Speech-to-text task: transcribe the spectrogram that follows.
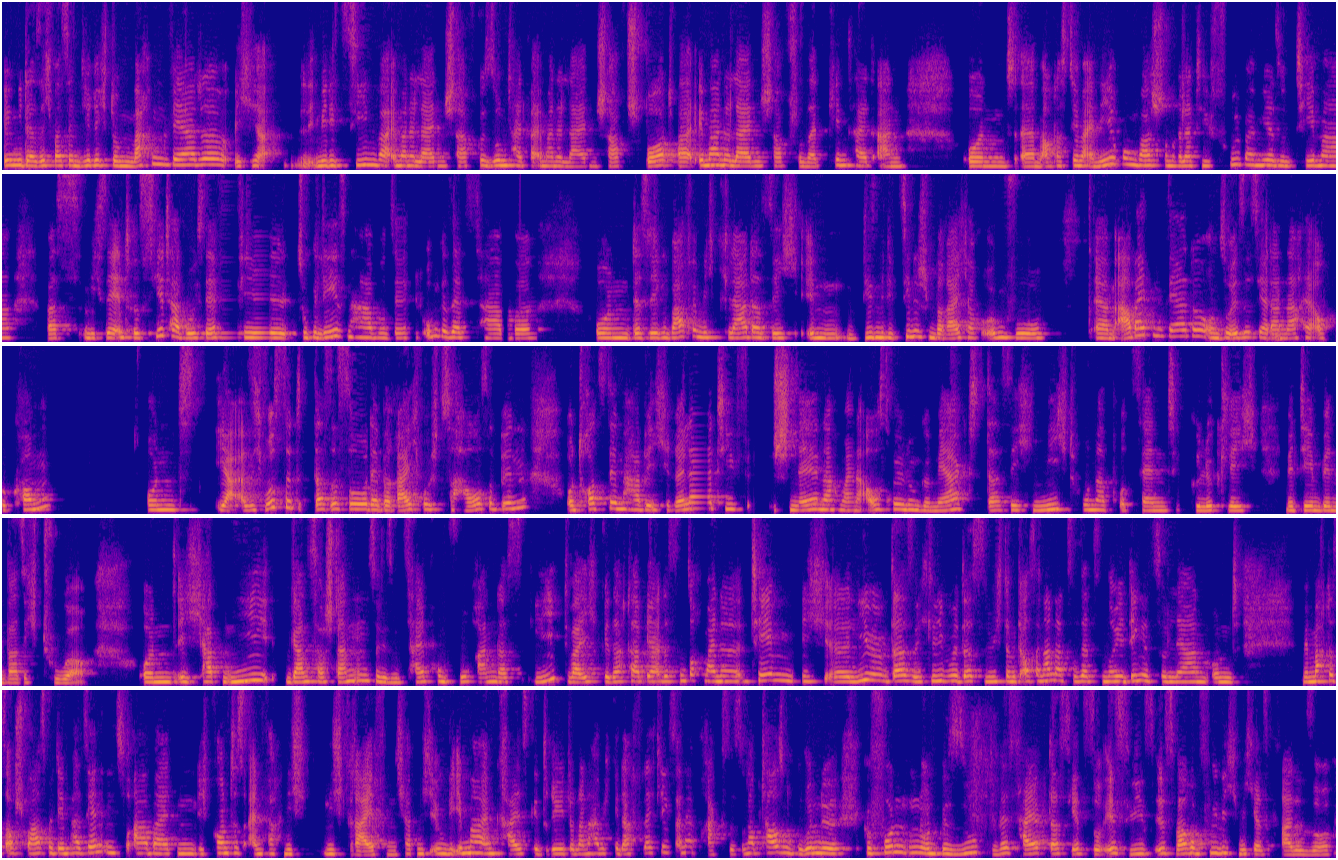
irgendwie, dass ich was in die Richtung machen werde. Ich, ja, Medizin war immer eine Leidenschaft, Gesundheit war immer eine Leidenschaft, Sport war immer eine Leidenschaft, schon seit Kindheit an. Und ähm, auch das Thema Ernährung war schon relativ früh bei mir so ein Thema, was mich sehr interessiert hat, wo ich sehr viel zu gelesen habe und sehr viel umgesetzt habe. Und deswegen war für mich klar, dass ich in diesem medizinischen Bereich auch irgendwo ähm, arbeiten werde. Und so ist es ja dann nachher auch gekommen. Und ja, also ich wusste, das ist so der Bereich, wo ich zu Hause bin. Und trotzdem habe ich relativ schnell nach meiner Ausbildung gemerkt, dass ich nicht 100% glücklich mit dem bin, was ich tue. Und ich habe nie ganz verstanden zu diesem Zeitpunkt, woran das liegt, weil ich gedacht habe, ja, das sind doch meine Themen. Ich äh, liebe das, ich liebe das, mich damit auseinanderzusetzen, neue Dinge zu lernen und mir macht es auch Spaß, mit den Patienten zu arbeiten. Ich konnte es einfach nicht, nicht greifen. Ich habe mich irgendwie immer im Kreis gedreht und dann habe ich gedacht, vielleicht liegt es an der Praxis und habe tausend Gründe gefunden und gesucht, weshalb das jetzt so ist, wie es ist. Warum fühle ich mich jetzt gerade so?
